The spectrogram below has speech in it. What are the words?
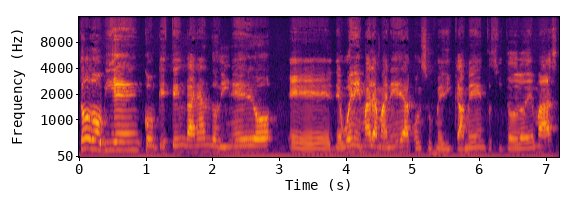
todo bien con que estén ganando dinero eh, de buena y mala manera con sus medicamentos y todo lo demás.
